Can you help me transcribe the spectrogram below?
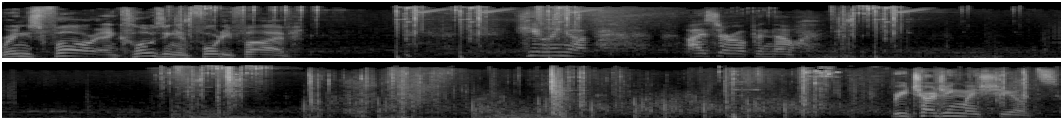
Rings far and closing in 45. Healing up. Eyes are open though. Recharging my shields.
